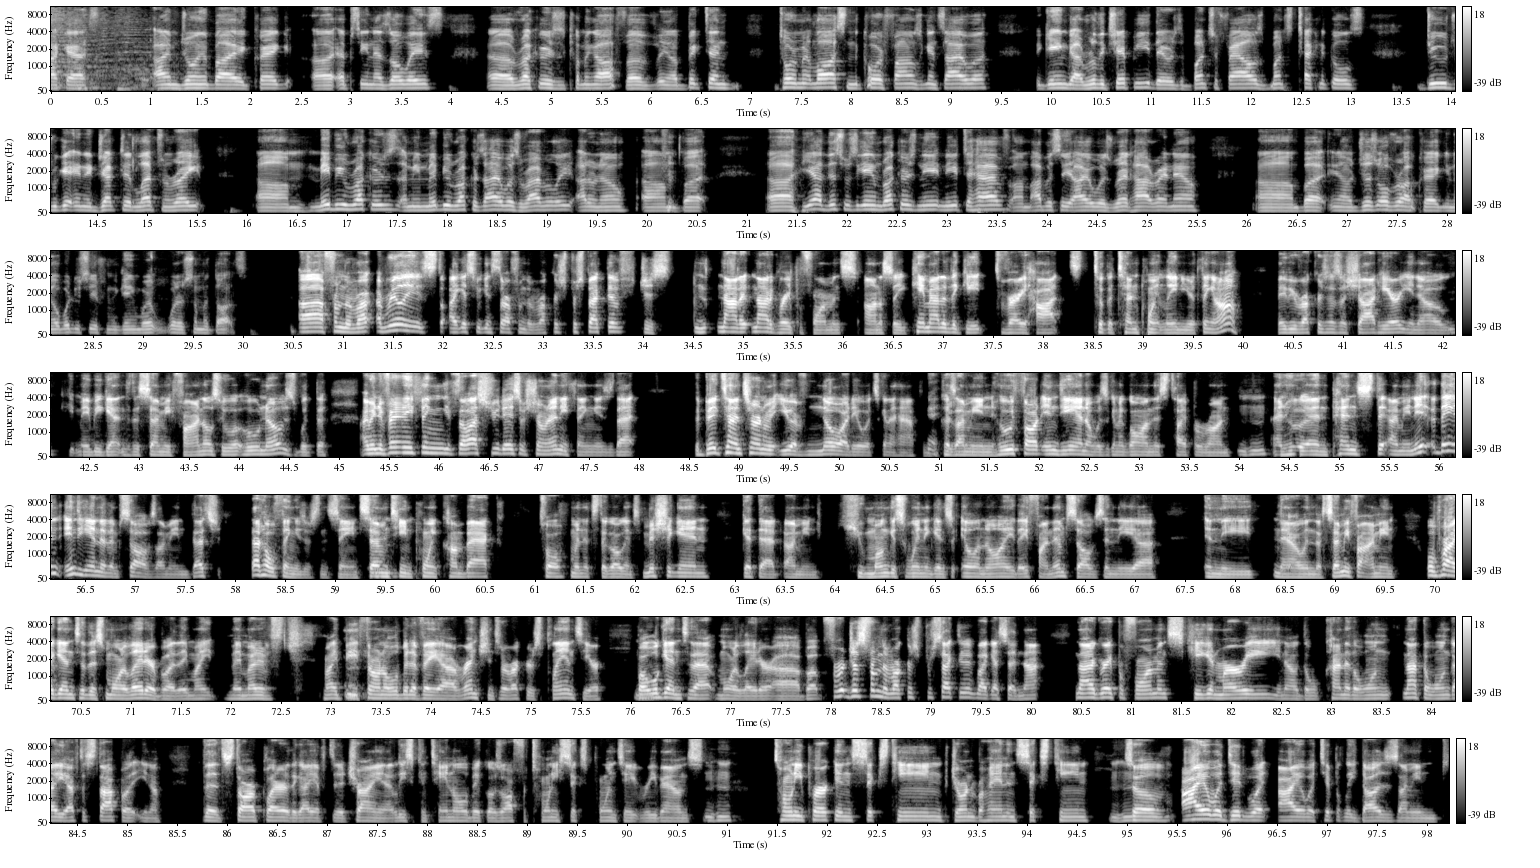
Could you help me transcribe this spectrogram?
Podcast. I'm joined by Craig uh, Epstein, as always. Uh, Rutgers is coming off of you know Big Ten tournament loss in the quarterfinals against Iowa. The game got really chippy. There was a bunch of fouls, bunch of technicals. Dudes were getting ejected left and right. Um, maybe Rutgers. I mean, maybe Rutgers Iowa's rivalry. I don't know. Um, but uh, yeah, this was a game Rutgers need need to have. Um, obviously Iowa's red hot right now. Um, but you know, just overall, Craig, you know, what do you see from the game? What what are some of the thoughts? Uh, from the really, I guess we can start from the Rutgers perspective. Just not a, not a great performance, honestly. Came out of the gate very hot, took a ten point lead, and you're thinking, oh, maybe Rutgers has a shot here. You know, maybe get into the semifinals. Who who knows? With the, I mean, if anything, if the last few days have shown anything, is that the Big Ten tournament, you have no idea what's going to happen. Because I mean, who thought Indiana was going to go on this type of run? Mm-hmm. And who and Penn State? I mean, it, they Indiana themselves. I mean, that's that whole thing is just insane. 17 point comeback, 12 minutes to go against Michigan. Get that? I mean, humongous win against Illinois. They find themselves in the uh in the now in the semifinal. I mean, we'll probably get into this more later, but they might they might have might be throwing a little bit of a uh, wrench into Rutgers' plans here but Mhm. we'll get into that more later. Uh, but for just from the Rutgers perspective, like I said, not not a great performance. Keegan Murray, you know, the kind of the one, not the one guy you have to stop, but you know, the star player, the guy you have to try and at least contain a little bit, goes off for 26 points, eight rebounds. Mm-hmm. Tony Perkins, 16, Jordan Bohannon, 16. Mhm. So Iowa did what Iowa typically does. I mean,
